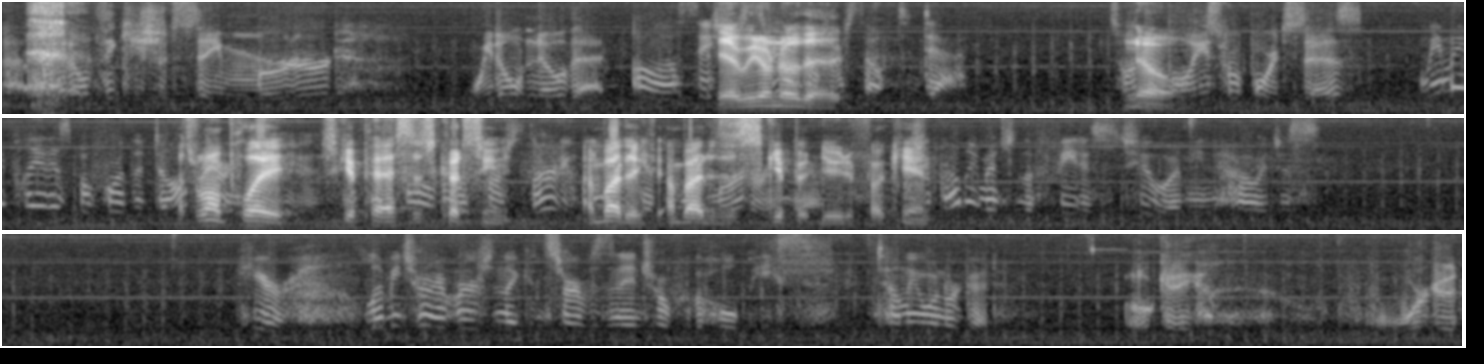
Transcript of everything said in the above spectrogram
I I don't think you should say murdered. We don't know that. Oh, I'll say Yeah, we don't know that. herself to death. That's what No. the police report says. We may play this before the doctor. That's what I'm play. Skip past this cutscene. I'm about to, I'm about to just skip it, dude, if I can. probably mentioned the fetus too. I mean, how it just. Here, let me try a version that can serve as an intro for the whole piece. Tell me when we're good. Okay. We're good.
